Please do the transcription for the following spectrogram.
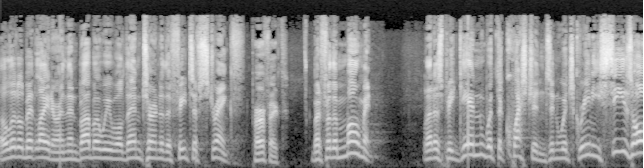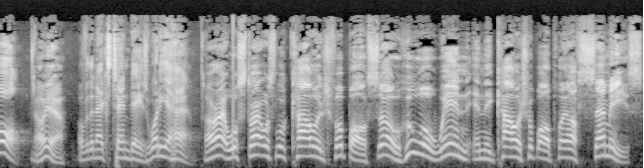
a little bit later. And then, Bubba, we will then turn to the feats of strength. Perfect. But for the moment, let us begin with the questions in which Greeny sees all Oh, yeah. over the next 10 days. What do you have? All right, we'll start with a little college football. So, who will win in the college football playoff semis?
